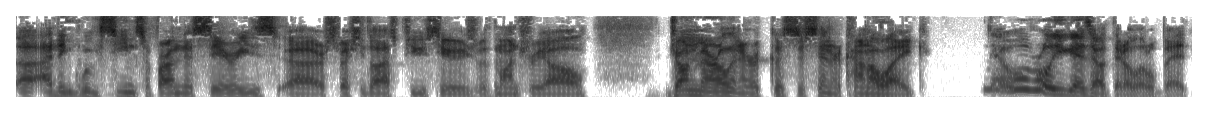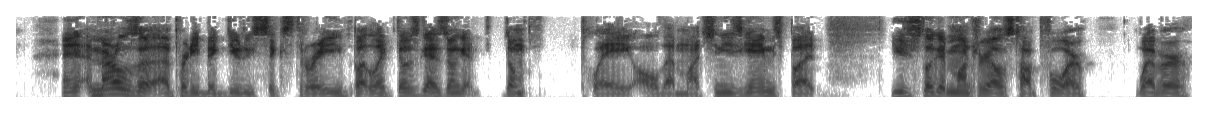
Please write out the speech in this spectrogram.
uh, I think we've seen so far in this series, uh, especially the last few series with Montreal, Jon Merrill and Erik Gustafsson are kind of like, yeah, we'll roll you guys out there a little bit. And, and Merrill's a, a pretty big dude, he's six three, but like those guys don't get don't play all that much in these games. But you just look at Montreal's top four: Weber,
